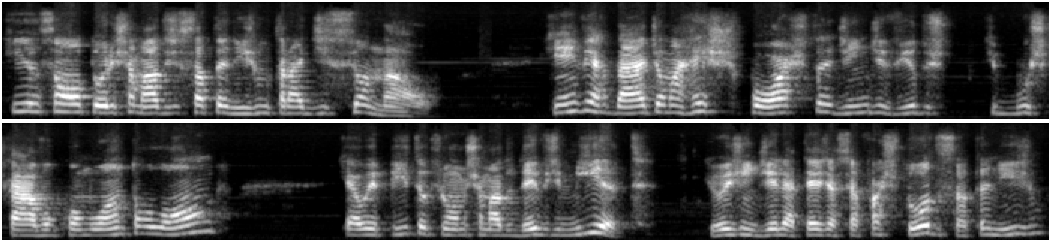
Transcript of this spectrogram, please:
que são autores chamados de satanismo tradicional, que em verdade é uma resposta de indivíduos que buscavam, como Anton Long, que é o epíteto de um homem chamado David Mead, que hoje em dia ele até já se afastou do satanismo,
